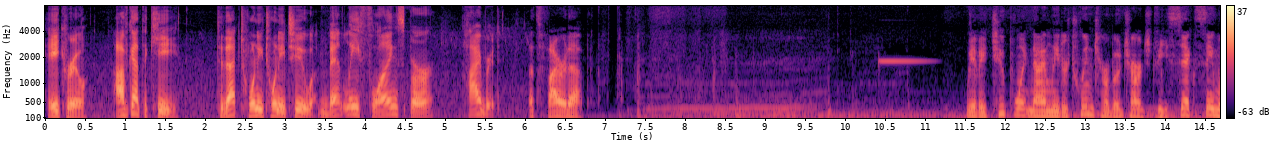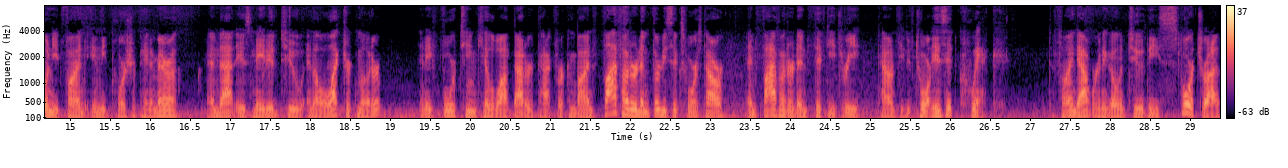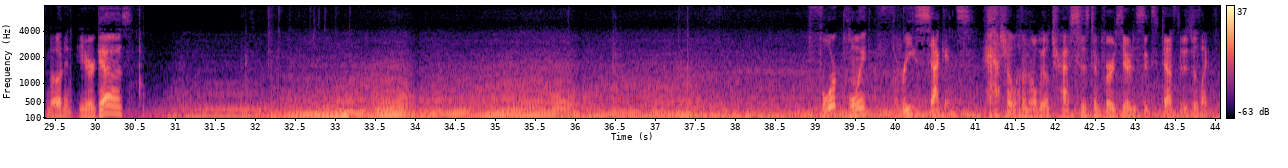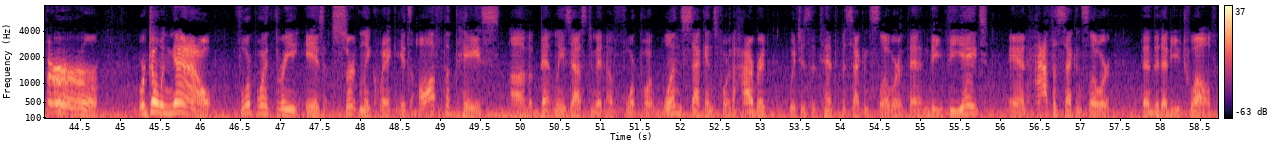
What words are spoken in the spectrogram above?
Hey crew, I've got the key to that 2022 Bentley Flying Spur Hybrid. Let's fire it up. We have a 2.9 liter twin turbocharged V6, same one you'd find in the Porsche Panamera, and that is mated to an electric motor and a 14 kilowatt battery pack for a combined 536 horsepower and 553 pound feet of torque. Is it quick? Find out, we're going to go into the sport drive mode, and here it goes. 4.3 seconds. Gosh, I love an all-wheel drive system for a 0 to 60 test. It was just like, we're going now. 4.3 is certainly quick. It's off the pace of Bentley's estimate of 4.1 seconds for the hybrid, which is a tenth of a second slower than the V8 and half a second slower than the W12.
